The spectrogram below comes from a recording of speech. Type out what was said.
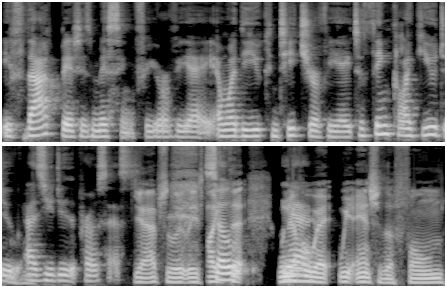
if that bit is missing for your VA and whether you can teach your VA to think like you do mm-hmm. as you do the process. Yeah, absolutely. It's like so, that whenever yeah. we, we answer the phone,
